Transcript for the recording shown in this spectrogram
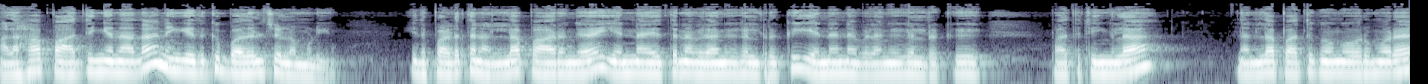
அழகாக பார்த்தீங்கன்னா தான் நீங்கள் இதுக்கு பதில் சொல்ல முடியும். இந்த படத்தை நல்லா பாருங்கள் என்ன எத்தனை விலங்குகள் இருக்குது என்னென்ன விலங்குகள் இருக்குது பார்த்துட்டிங்களா நல்லா பார்த்துக்கோங்க ஒரு முறை.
